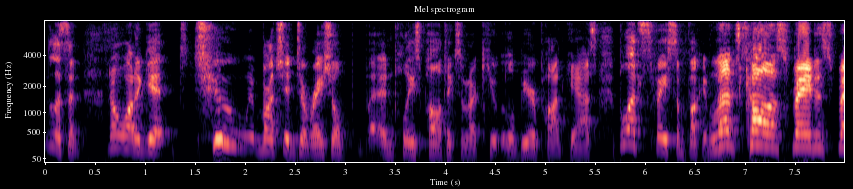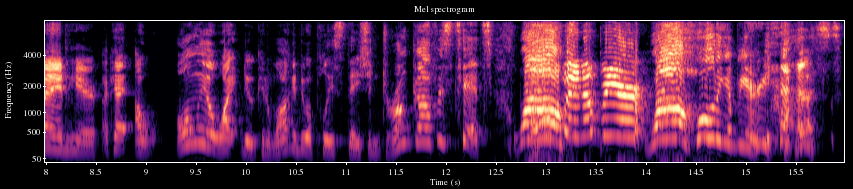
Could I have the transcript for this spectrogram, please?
Listen, I don't want to get too much into racial and police politics on our cute little beer podcast, but let's face some fucking Let's facts. call a spade a spade here. Okay, a, only a white dude can walk into a police station drunk off his tits while Open a beer. while holding a beer. Yes,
